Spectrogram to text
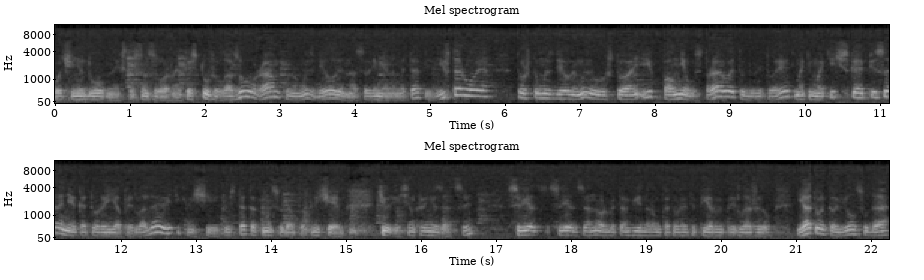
очень удобный, экстрасенсорный. То есть ту же лазу, рамку, но мы сделали на современном этапе. И второе – то, что мы сделали, мы, что их вполне устраивает, удовлетворяет математическое описание, которое я предлагаю этих вещей. То есть так как мы сюда подключаем теорию синхронизации, след, след за Норбертом Винером, который это первый предложил, я только ввел сюда,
